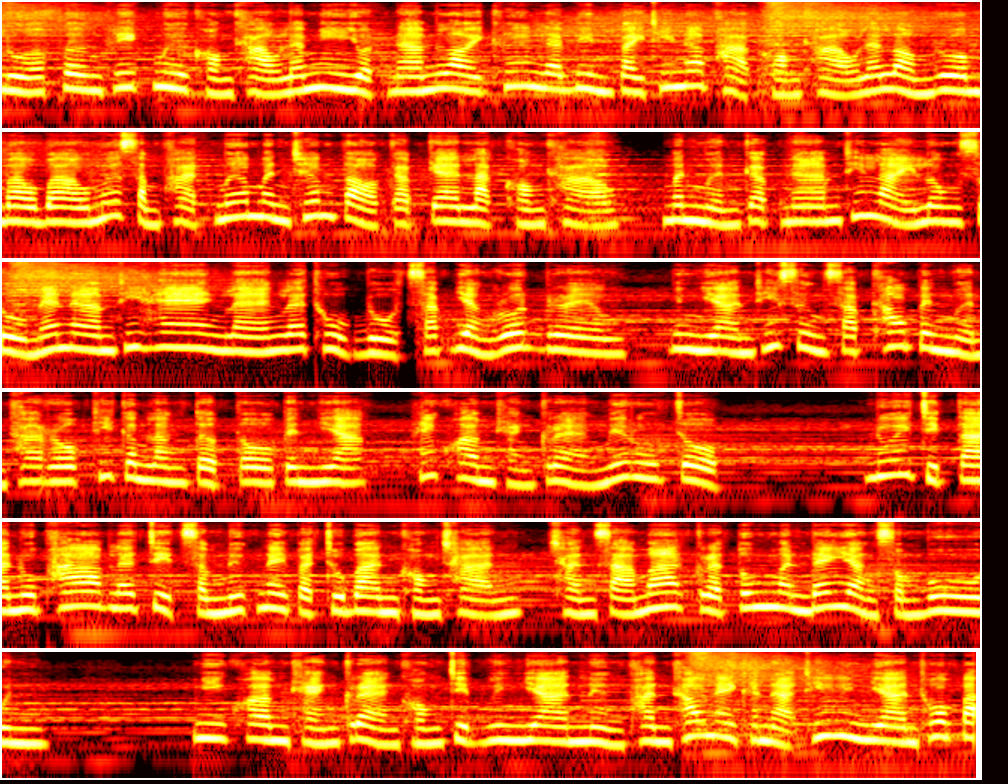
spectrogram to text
หลัวเฟิงพลิกมือของเขาและมีหยดน้ำลอยขึ้นและบินไปที่หน้าผากของเขาและหลอมรวมเบาๆ เมื่อสัมผัสเมื่อมันเชื่อมต่อกับแกนหลักของเขา มันเหมือนกับน้ำที่ไหลลงสู่แม่น้ำที่แห้งแล้งและถูกดูดซับอย่างรวดเร็ว วิญญาณที่ซึมซับเข้าเป็นเหมือนทารกที่กำลังเติบโตเป็นยักษ์ให้ความแข็งแกร่งไม่รู้จบด้วยจิตตานุภาพและจิตสำนึกในปัจจุบันของฉัน ฉันสามารถกระตุ้นมันได้อย่างสมบูรณ์ มีความแข็งแกร่งของจิตวิญญาณหนึ่งพันเท่าในขณะที่วิญญาณทั่วไป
